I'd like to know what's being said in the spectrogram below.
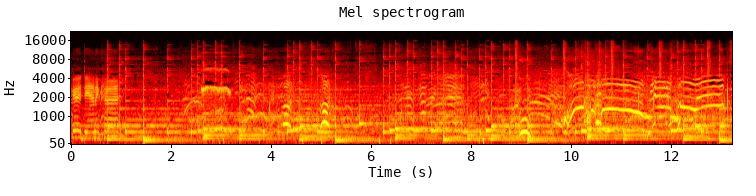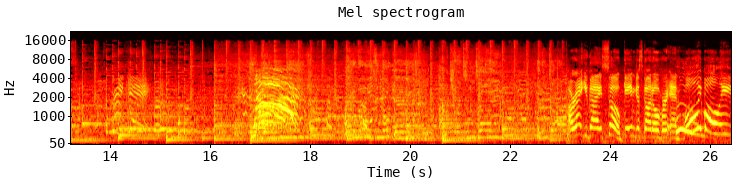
Good, Danica. Run, run. Ooh. Oh, beautiful! Great kick. All right, you guys. So game just got over, and holy moly,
